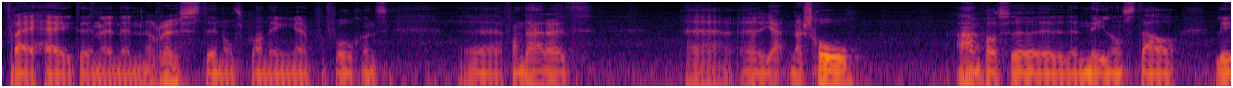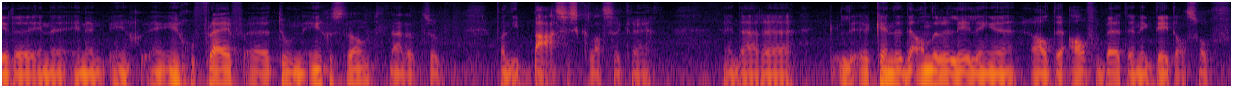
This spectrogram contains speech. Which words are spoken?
vrijheid en, en, en, rust en ontspanning. En vervolgens van daaruit ja, naar school aanpassen, de Nederlandse taal leren in, in, in, in, in groep 5 uh, toen ingestroomd. Nadat nou, soort van die basisklasse krijgt. En daar uh, kenden de andere leerlingen al de alfabet en ik deed alsof.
